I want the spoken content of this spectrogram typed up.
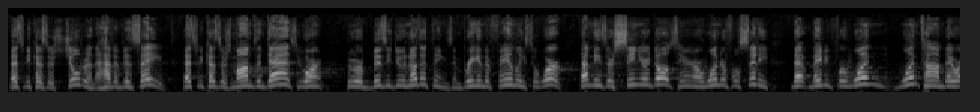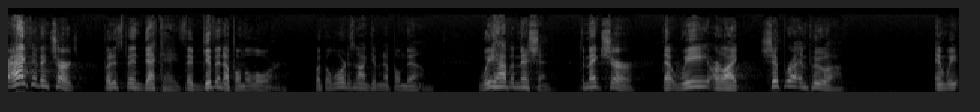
That's because there's children that haven't been saved. That's because there's moms and dads who aren't who are busy doing other things and bringing their families to work. That means there's senior adults here in our wonderful city that maybe for one one time they were active in church, but it's been decades. They've given up on the Lord. But the Lord has not given up on them. We have a mission to make sure that we are like Shiphrah and Puah, and we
